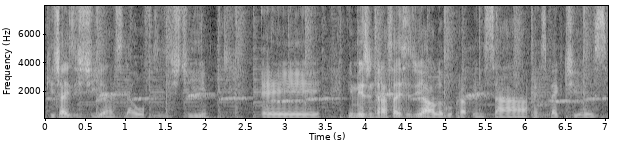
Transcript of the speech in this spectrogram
que já existia antes da UFES existir, é, e mesmo traçar esse diálogo para pensar perspectivas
